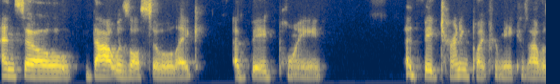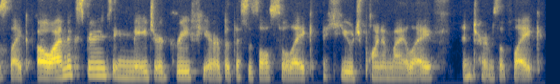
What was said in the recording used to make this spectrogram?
And so that was also like a big point, a big turning point for me because I was like, oh, I'm experiencing major grief here, but this is also like a huge point in my life in terms of like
